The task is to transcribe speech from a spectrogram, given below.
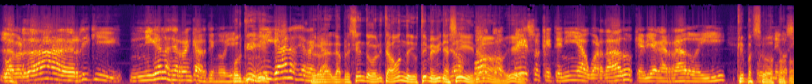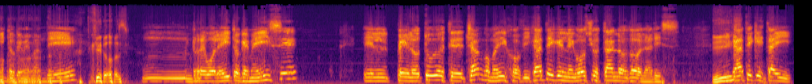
La verdad, Ricky, ni ganas de arrancar tengo hoy. ¿eh? ¿Por qué? Ni ganas de arrancar. Pero la, la presento con esta onda y usted me viene así, Los ¿no? bien. pesos que tenía guardados, que había agarrado ahí. ¿Qué pasó? Un negocito que me mandé, ¿Qué vos? un revoleíto que me hice. El pelotudo este de Chango me dijo, fíjate que el negocio está en los dólares. ¿Y? Fíjate que está ahí.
